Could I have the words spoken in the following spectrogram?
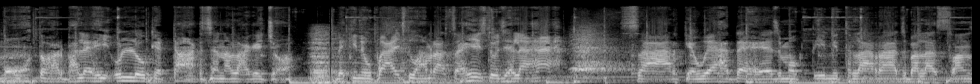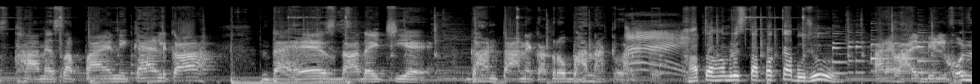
मुँह तोहर भले ही उल्लू के टांट जेना लागे छो लेकिन उपाय तू हमरा सही सुझेला है। सार के वह दहेज मुक्ति मिथिला राज वाला संस्था में सब पाई निकाल कऽ दहेज दऽ दै छियै घंटा ने ककरो भनक लगतै। हाँ तो हम रिश्ता पक्का बुझू? अरे भाई बिल्कुल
